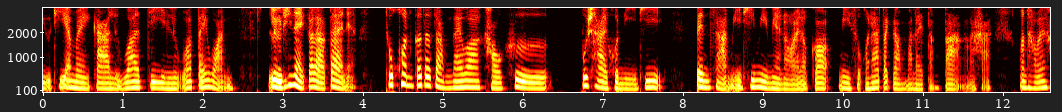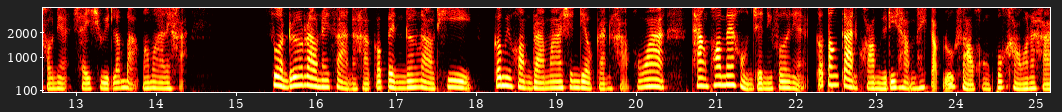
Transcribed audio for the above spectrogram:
อยู่ที่อเมริกาหรือว่าจีนหรือว่าไต้หวัน หรือที่ไหนก็แล้วแต่เนี่ย ทุกคนก็จะจำได้ว่าเขาคือผู้ชายคนนี้ที่ เป็นสามีที่มีเมียน้อย แล้วก็มีโศกนาฏกรรมอะไรต่างๆนะคะ มันทำให้เขาเนี่ยใช้ชีวิตลำบากมากๆเลยค่ะ ส่วนเรื่องราวในศาลนะคะ ก็เป็นเรื่องราวที่ก็มีความดราม่าเช่นเดียวกันค่ะ เพราะว่าทางพ่อแม่ของเจนนิเฟอร์เนี่ยก็ต้องการความยุติธรรมให้กับลูกสาวของพวกเขานะคะ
